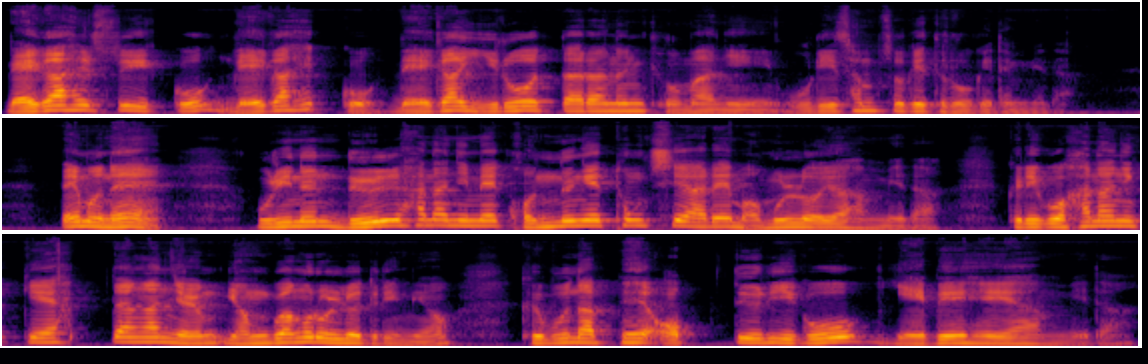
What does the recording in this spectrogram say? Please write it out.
내가 할 수 있고, 내가 했고, 내가 이루었다라는 교만이 우리 삶 속에 들어오게 됩니다. 때문에 우리는 늘 하나님의 권능의 통치 아래 머물러야 합니다. 그리고 하나님께 합당한 영광을 올려드리며 그분 앞에 엎드리고 예배해야 합니다.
